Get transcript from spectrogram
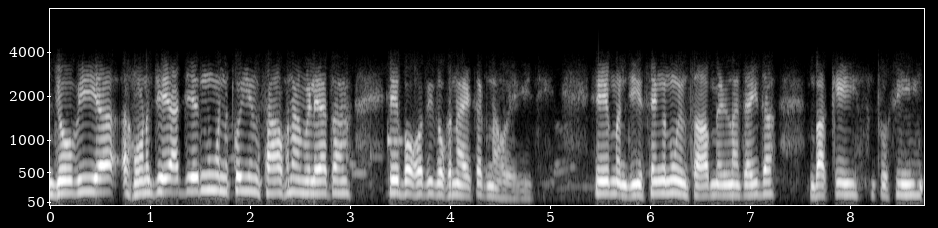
ਜੋ ਵੀ ਆ ਹੁਣ ਜੇ ਅੱਜ ਇਹਨੂੰ ਕੋਈ ਇਨਸਾਫ ਨਾ ਮਿਲਿਆ ਤਾਂ ਇਹ ਬਹੁਤ ਹੀ ਦੁਖਦਾਇਕ ਘਟਨਾ ਹੋਏਗੀ ਜੀ। ਇਹ ਮਨਜੀਤ ਸਿੰਘ ਨੂੰ ਇਨਸਾਫ ਮਿਲਣਾ ਚਾਹੀਦਾ। ਬਾਕੀ ਤੁਸੀਂ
